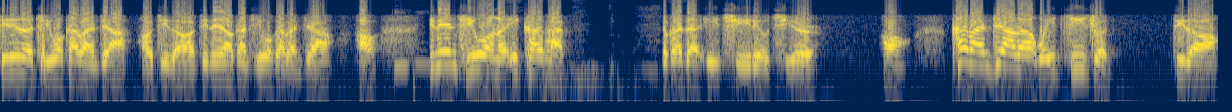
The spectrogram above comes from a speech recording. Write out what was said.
今天的期货开盘价，好记得哦，今天要看期货开盘价。好，今天期货呢一开盘就开在一七六七二，好，开盘价呢为基准，记得哦。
